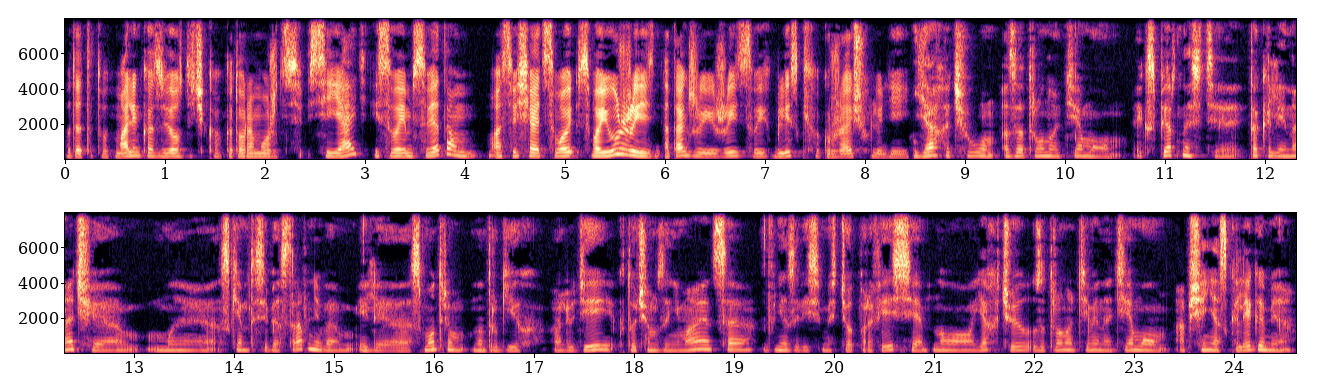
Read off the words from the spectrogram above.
вот эта вот маленькая звездочка, которая может сиять и своим светом освещать свой, свою жизнь, а также и жизнь своих близких окружающих людей. Я хочу затронуть тему экспертности. Так или иначе, мы с кем-то себя сравниваем или смотрим на других людей, кто чем занимается, вне зависимости от профессии. Но я хочу затронуть именно тему общения с коллегами.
